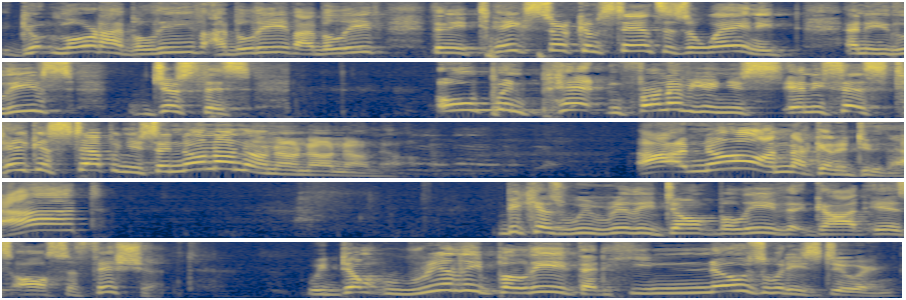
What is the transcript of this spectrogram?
Lord, I believe, I believe, I believe. Then he takes circumstances away and he, and he leaves just this open pit in front of you and, you, and he says, take a step, and you say, no, no, no, no, no, no, no. Uh, no, I'm not going to do that. Because we really don't believe that God is all sufficient. We don't really believe that he knows what he's doing.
